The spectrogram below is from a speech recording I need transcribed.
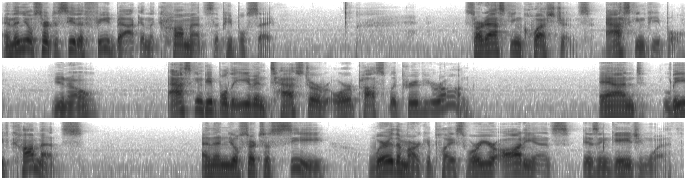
And then you'll start to see the feedback and the comments that people say. Start asking questions, asking people, you know, asking people to even test or, or possibly prove you wrong. And leave comments. And then you'll start to see where the marketplace, where your audience is engaging with.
